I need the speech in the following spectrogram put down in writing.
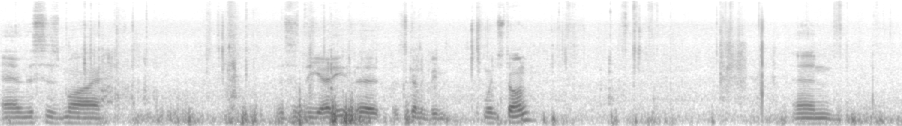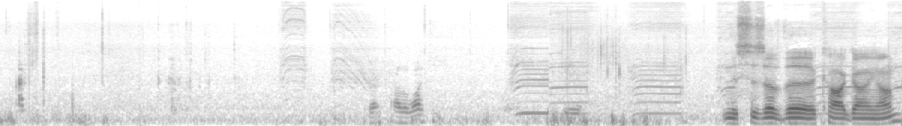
And this is my this is the Yeti that it's going to be winched on and Other way. And this is of the car going on.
